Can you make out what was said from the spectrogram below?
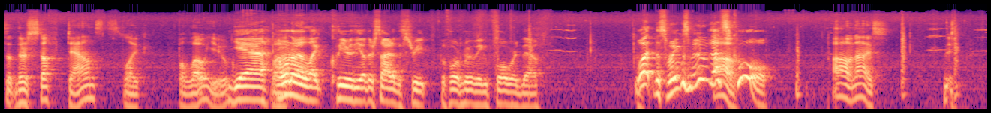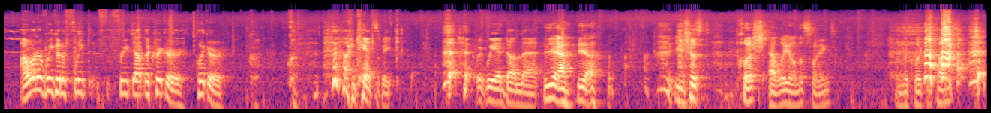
So there's stuff down, like below you. Yeah, I want to like clear the other side of the street before moving forward, though. What? The swings move? That's Oh. cool. Oh, nice. I wonder if we could have freaked, freaked out the clicker. Clicker. I can't speak. if we had done that. Yeah, yeah. you just push Ellie on the swings, and the clicker comes.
